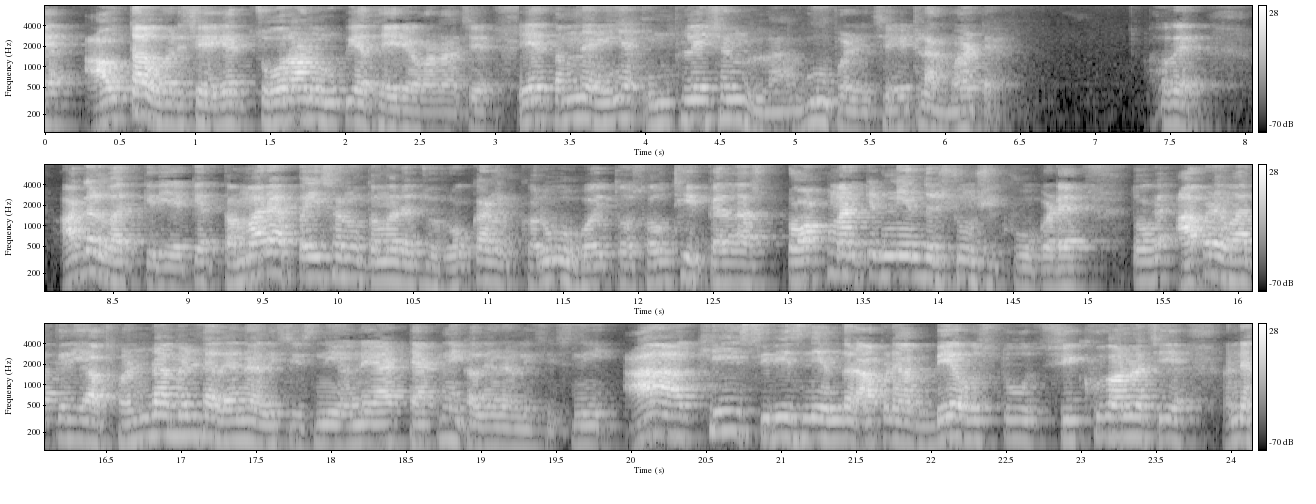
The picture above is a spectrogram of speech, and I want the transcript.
એ આવતા વર્ષે એ ચોરાણું રૂપિયા થઈ રહેવાના છે. એ તમને અહીંયા ઇન્ફ્લેશન લાગુ પડે છે એટલા માટે. હવે આગળ વાત કરીએ કે તમારા પૈસાનું તમારે જો રોકાણ કરવું હોય તો સૌથી પહેલા સ્ટોક માર્કેટની અંદર શું શીખવું પડે? તો કે આપણે વાત કરીએ આ ફંડામેન્ટલ એનાલિસિસની અને આ ટેકનિકલ એનાલિસિસની આ આખી સિરીઝની અંદર આપણે આ બે વસ્તુ શીખવાના છીએ અને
